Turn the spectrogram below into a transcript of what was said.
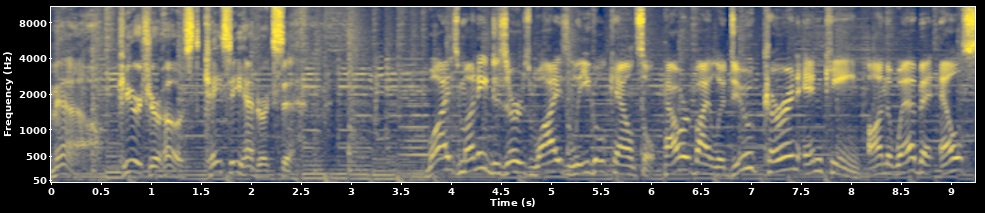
Now, here's your host, Casey Hendrickson. Wise Money deserves wise legal counsel. Powered by Ledoux, Curran, and Keene. On the web at lck-law.com.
